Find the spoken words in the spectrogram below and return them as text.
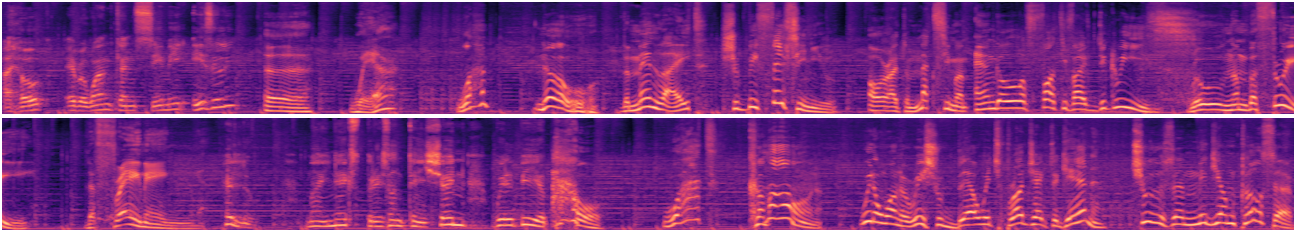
I hope everyone can see me easily. Uh, where? What? No, the main light should be facing you, or at a maximum angle of 45 degrees. Rule number three, the framing. Hello. My next presentation will be a Ow! What? Come on! We don't want to reshoot Blair Witch Project again! Choose a medium close-up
